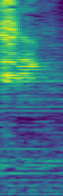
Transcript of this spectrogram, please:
Rising.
